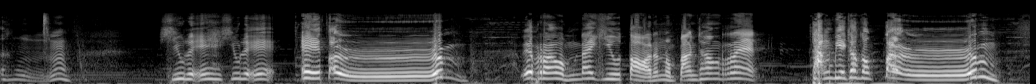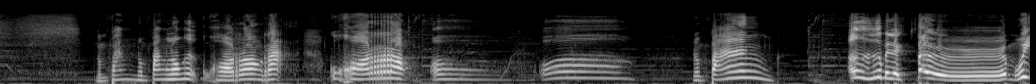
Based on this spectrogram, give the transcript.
อื้อหือคิวเลยเอคิวเลยเอเอเติมเรียบร้อยผมได้คิวต่อนะขนมปังช่องแรก ทั้งเบียร์ช่องสองเติมนมปังนมปังลงเออะกูขอร้องละกูขอร้องโอ้โอ้นมปังเออไปเลยเติมอุ้ย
